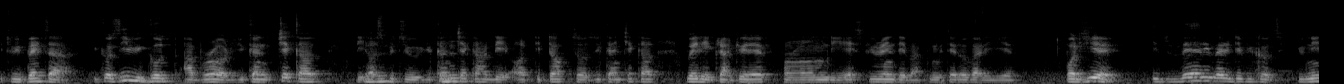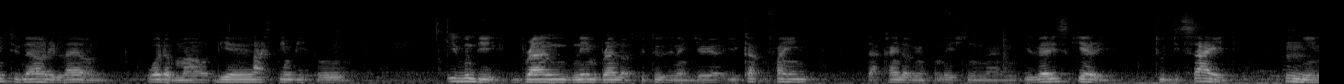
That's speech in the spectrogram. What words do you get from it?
it will be better because if you go abroad you can check out the Mhm. hospital you can Mhm. check out the uh, the doctors you can check out where they graduated from the experience they've accumulated over the years but here it's very very difficult you need to now rely on word of mouth Yeah. asking people even the brand name brand hospitals in nigeria you can't find that kind of information and it's very scary to decide Hmm. in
